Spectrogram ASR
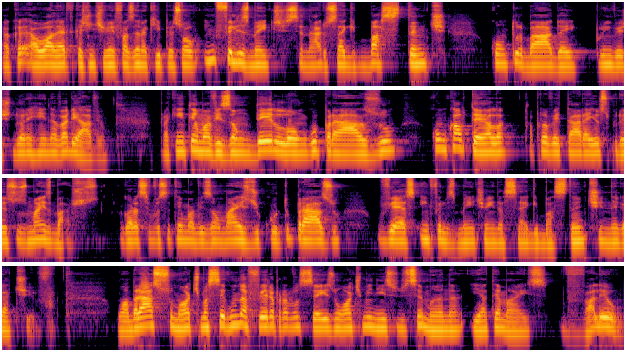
É, é o alerta que a gente vem fazendo aqui, pessoal. Infelizmente, o cenário segue bastante conturbado para o investidor em renda variável. Para quem tem uma visão de longo prazo, com cautela, aproveitar aí os preços mais baixos. Agora, se você tem uma visão mais de curto prazo, o viés, infelizmente, ainda segue bastante negativo. Um abraço, uma ótima segunda-feira para vocês, um ótimo início de semana e até mais. Valeu!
